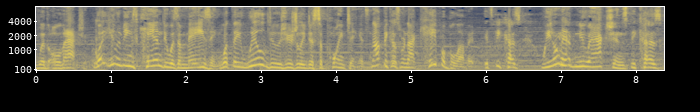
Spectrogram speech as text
with old action. What human beings can do is amazing. What they will do is usually disappointing. It's not because we're not capable of it. It's because we don't have new actions because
